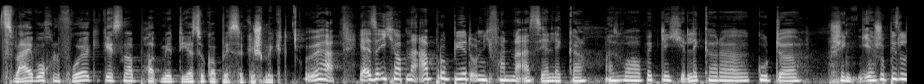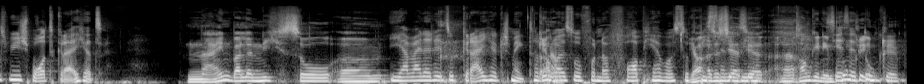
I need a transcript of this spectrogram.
zwei Wochen vorher gegessen habe, hat mir der sogar besser geschmeckt. Ja, ja also ich habe ihn auch probiert und ich fand ihn auch sehr lecker. Also war wirklich leckerer, guter Schinken. Ja, schon ein bisschen wie schwarz gereichert. Nein, weil er nicht so, ähm, Ja, weil er nicht so greicher geschmeckt hat, Genau. aber so von der Farbe her war es so ein ja, also bisschen sehr, sehr äh, angenehm, sehr, sehr dunkel, dunkel. Im,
